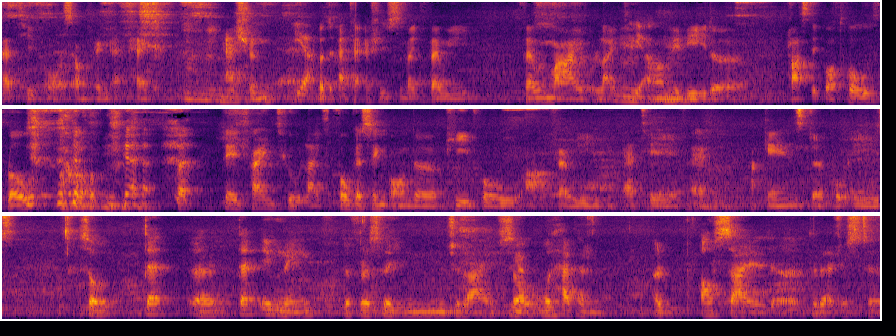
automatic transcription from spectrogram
active or something attack action. Yeah. But the attack action is like very, very mild, like Yeah. uh, maybe the plastic bottle flow. Yeah. But they're trying to like focusing on the people are very active and against the police. So that uh, that evening, the first day in July. So Yeah. what happened uh, outside the, the register?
